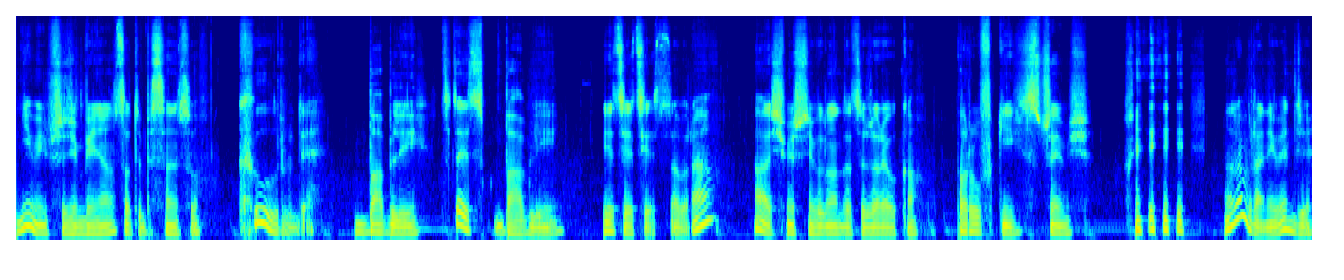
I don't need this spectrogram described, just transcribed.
Nie miej przeziębienia, no co ty, bez sensu. Kurde, bubbly. Co to jest bubbly? Jedz, jedz, jedz, dobra. Ale śmiesznie wygląda to żarełko porówki z czymś. no dobra, nie będzie.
